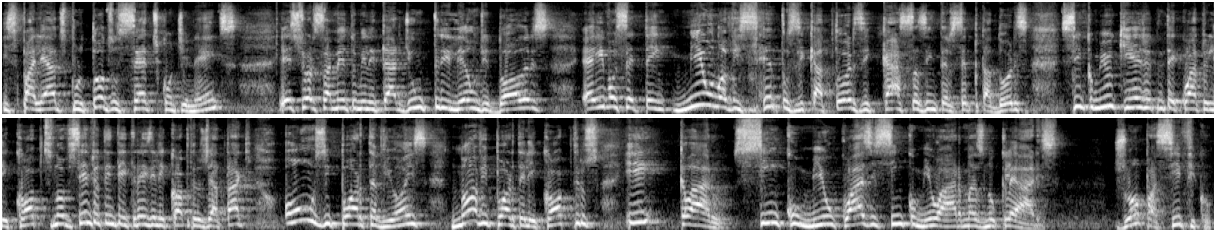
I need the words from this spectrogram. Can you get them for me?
espalhados por todos os sete continentes. Esse orçamento militar de um trilhão de dólares. Aí você tem 1.914 14 caças interceptadores, 5.584 helicópteros, 983 helicópteros de ataque, 11 porta-aviões, 9 porta-helicópteros e, claro, 5 mil, quase 5 mil armas nucleares. João Pacífico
